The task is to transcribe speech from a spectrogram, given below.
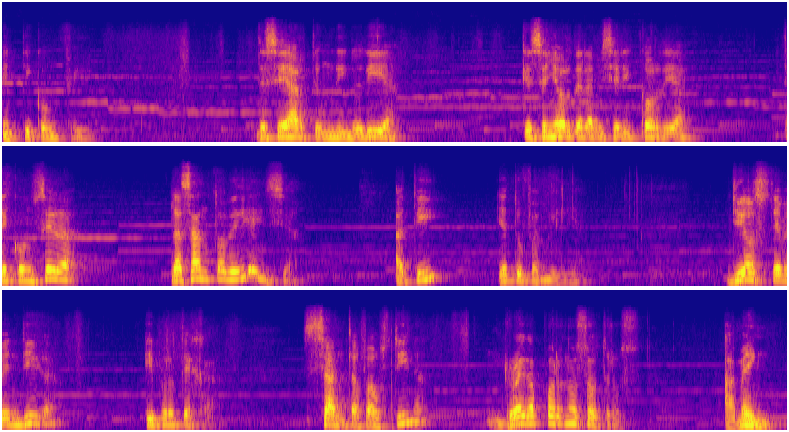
en ti confío. Desearte un lindo día, que el Señor de la Misericordia te conceda la santa obediencia a ti y a tu familia. Dios te bendiga y proteja. Santa Faustina, ruega por nosotros. Amén.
